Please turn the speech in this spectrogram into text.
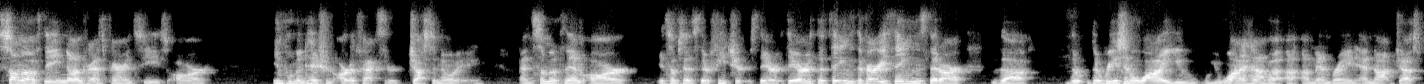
some of the non-transparencies are implementation artifacts that are just annoying, and some of them are in some sense they're features. They're they're the thing the very things that are the the the reason why you you want to have a, a, membrane and not just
